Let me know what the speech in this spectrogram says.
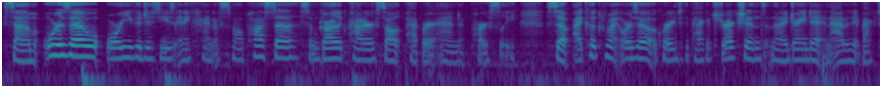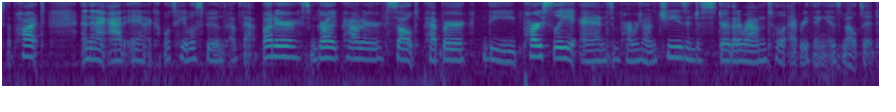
some orzo, or you could just use any kind of small pasta, some garlic powder, salt, pepper, and parsley. So I cooked my orzo according to the package directions, and then I drained it and added it back to the pot. And then I add in a couple tablespoons of that butter, some garlic powder, salt, pepper, the parsley, and some parmesan cheese, and just stir that around around until everything is melted.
